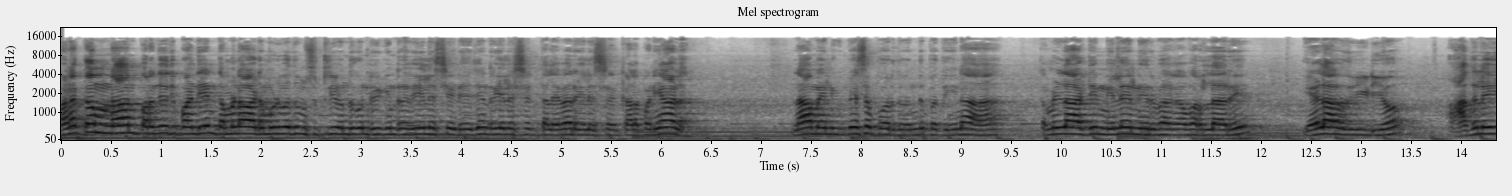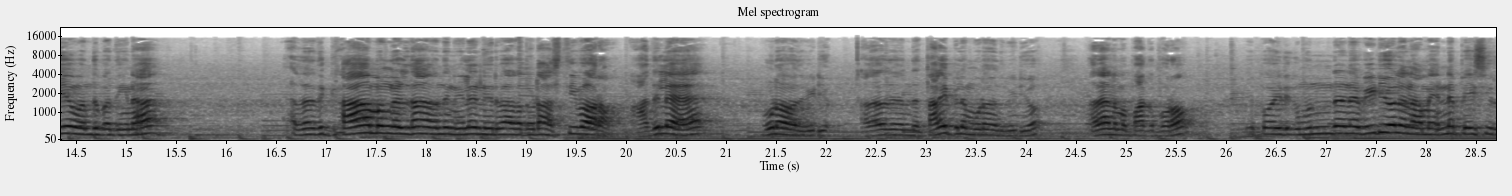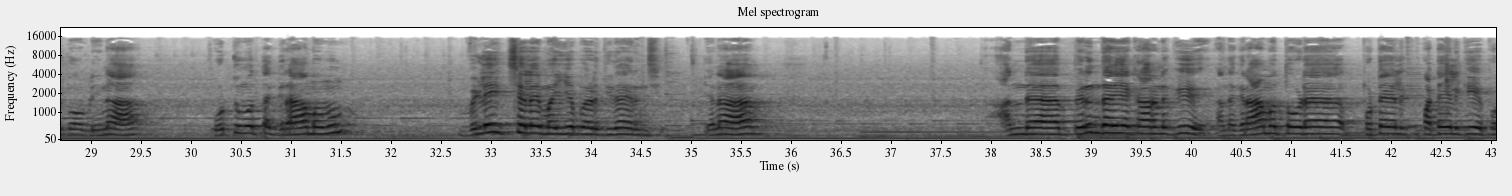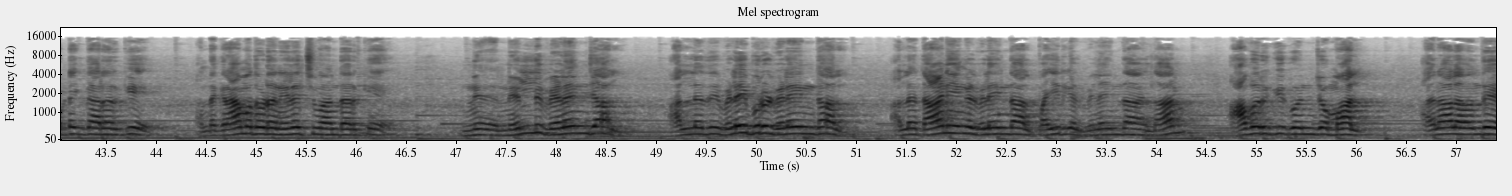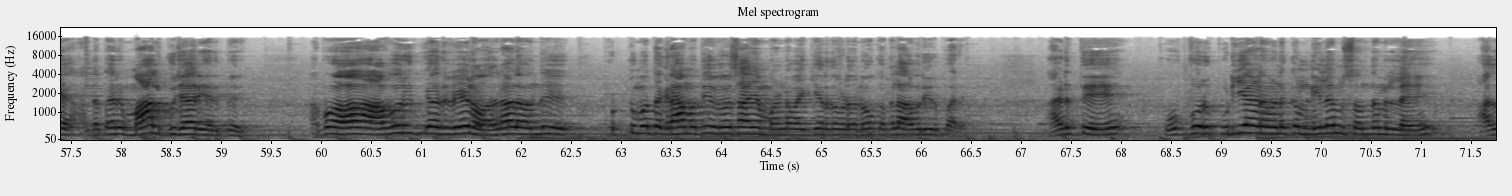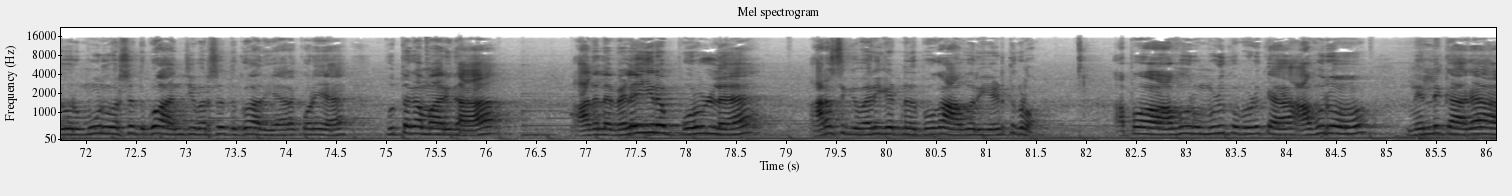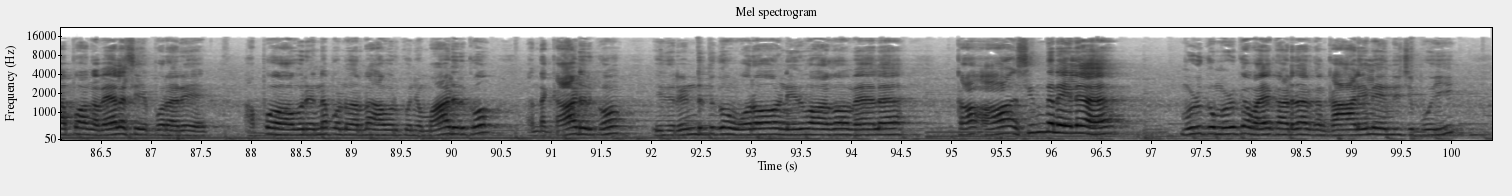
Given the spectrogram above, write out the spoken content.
வணக்கம் நான் பரஞ்சோதி பாண்டியன். தமிழ்நாடு முழுவதும் சுற்றி வந்து கொண்டிருக்கின்ற real estate agent real estate தலைவர் ரியல் எஸ்டேட் களப்பணியாளர். நாம் இன்றைக்கி பேச போகிறது வந்து பார்த்திங்கன்னா தமிழ்நாட்டின் நில நிர்வாக வரலாறு ஏழாவது வீடியோ. அதுலேயும் வந்து பார்த்திங்கன்னா அதாவது கிராமங்கள் தான் வந்து நில நிர்வாகத்தோட அஸ்திவாரம். அதில் மூணாவது வீடியோ. அதாவது இந்த தலைப்பில் மூணாவது வீடியோ. அதான் நம்ம பார்க்க போகிறோம் இப்போ இதுக்கு முந்தின வீடியோவில் நாம் என்ன பேசியிருக்கோம் அப்படின்னா ஒட்டுமொத்த கிராமமும் விளைச்சலை மையப்படுத்தி தான் இருந்துச்சு. ஏன்னா அந்த பெருந்தரையக்காரனுக்கு அந்த கிராமத்தோட பொட்டையலுக்கு பட்டையலுக்கு பொட்டைக்காரருக்கு அந்த கிராமத்தோட நிலைச்சு வாழ்ந்தாருக்கு நெ- நெல் விளைஞ்சால் அல்லது விளைபொருள் விளைந்தால் அல்லது தானியங்கள் விளைந்தால் பயிர்கள் விளைந்தால் தான் அவருக்கு கொஞ்சம் மால். அதனால் வந்து அந்த பேர் மால் குஜாரி அது பேர். அப்போது அவருக்கு அது வேணும். அதனால் வந்து ஒட்டுமொத்த கிராமத்தையும் விவசாயம் பண்ண வைக்கிறதோட நோக்கத்தில் அவர் இருப்பார். அடுத்து ஒவ்வொரு குடியானவனுக்கும் நிலம் சொந்தமில்லை. அது ஒரு மூணு வருஷத்துக்கோ அஞ்சு வருஷத்துக்கோ அது ஏறக்குறைய புத்தகம் மாதிரி தான் அதில் விளையிற பொருளில் அரசுக்கு வரி கட்டினது போக அவர் எடுத்துக்கணும். அப்போது அவர் முழுக்க முழுக்க அவரும் நெல்லுக்காக அப்போ அங்கே வேலை செய்ய போகிறாரு அப்போது அவர் என்ன பண்ணுவார்னா அவர் கொஞ்சம் மாடு இருக்கும் அந்த காடு இருக்கும். இது ரெண்டுத்துக்கும் உரம் நிர்வாகம் வேலை. கா சிந்தனையில் முழுக்க முழுக்க வயக்காடு தான் இருக்கும். காலையில் எழுந்திரிச்சு போய்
